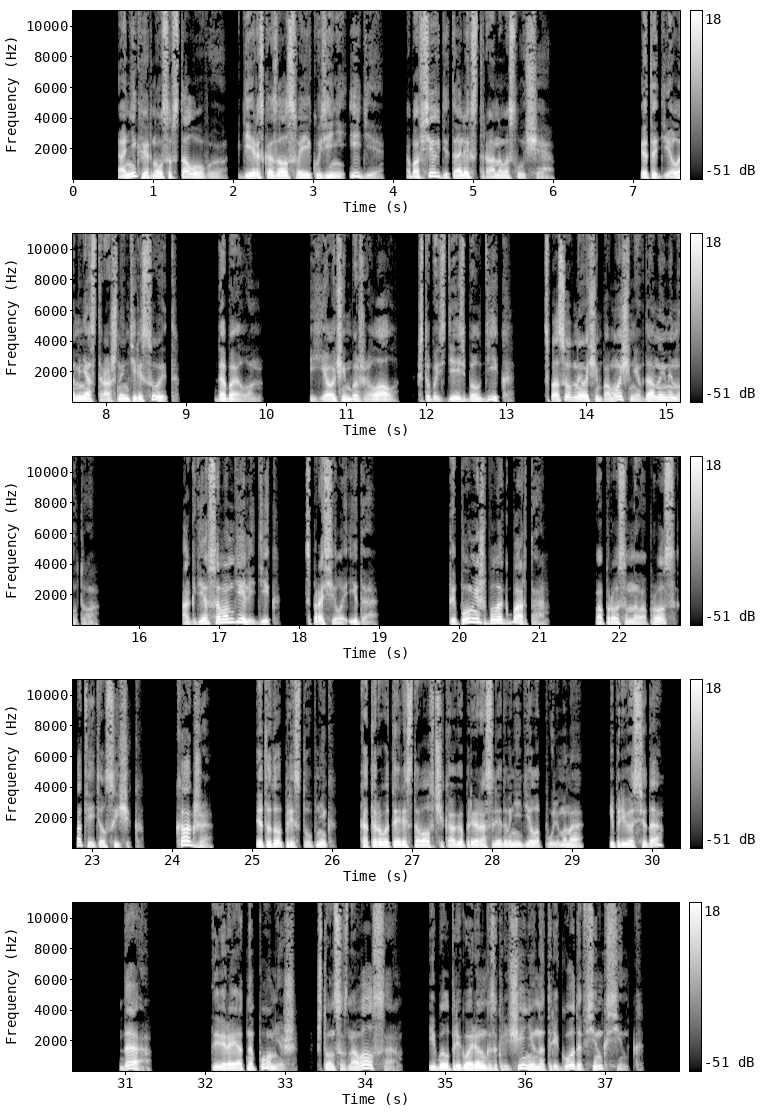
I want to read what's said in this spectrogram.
А Ник вернулся в столовую, где и рассказал своей кузине Иди обо всех деталях странного случая. «Это дело меня страшно интересует», — добавил он. «Я очень бы желал, чтобы здесь был Дик, способный очень помочь мне в данную минуту». «А где в самом деле Дик?» — спросила Ида. «Ты помнишь Блэк Барта?» Вопросом на вопрос ответил сыщик. «Как же? Это тот преступник, которого ты арестовал в Чикаго при расследовании дела Пульмана и привез сюда?» «Да. Ты, вероятно, помнишь, что он сознавался, и был приговорен к заключению на три года в Синг-Синг.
